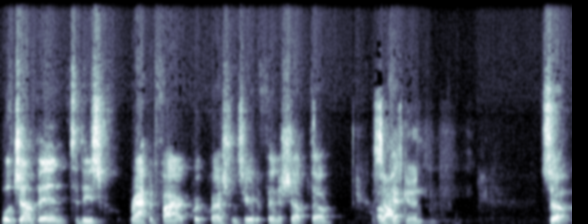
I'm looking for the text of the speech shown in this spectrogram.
we'll jump into these rapid fire quick questions here to finish up, though. Sounds okay. good. So,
